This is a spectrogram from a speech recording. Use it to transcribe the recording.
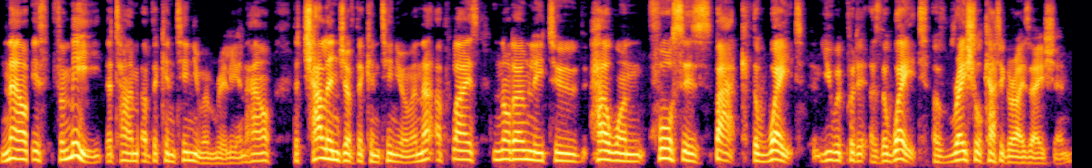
now is for me the time of the continuum, really, and how the challenge of the continuum. And that applies not only to how one forces back the weight, you would put it as the weight of racial categorization,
